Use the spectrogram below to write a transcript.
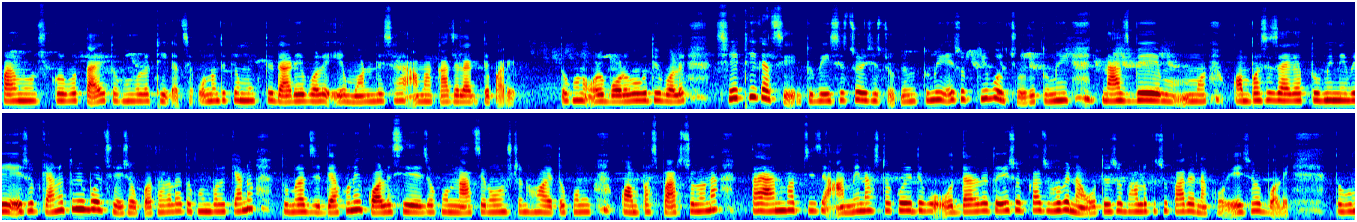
পারফরমেন্স করব তাই? তখন বলে, ঠিক আছে। অন্যদিকে মুক্তি দাঁড়িয়ে বলে, এ মনালিসা, আমার কাজে লাগতে পারে। তখন ওর বড় বৌদি বলে, সে ঠিক আছে, তুমি এসেছ এসেছ, কিন্তু তুমি এসব কি বলছো? যে তুমি নাচবে কম্পাসের জায়গা তুমি নেবে, এসব কেন তুমি বলছো এসব কথাগুলো? তখন বলে, কেন? তোমরা যে, দেখো নি কলেজে যখন নাচের অনুষ্ঠান হয়, তখন কম্পাস পারছিল না। তাই আমি ভাবছি যে, আমি নাচটা করে দেবো, ওর দ্বারাতে তো এসব কাজ হবে না, ও তো এসব ভালো কিছু পারে না এসব বলে। তখন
